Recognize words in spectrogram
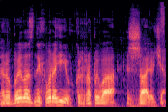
не робила з них ворогів кропива жарюча.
